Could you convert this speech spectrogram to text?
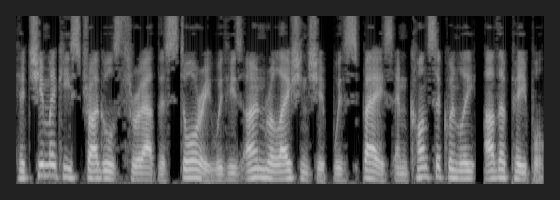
Hachimaki struggles throughout the story with his own relationship with space and consequently, other people.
